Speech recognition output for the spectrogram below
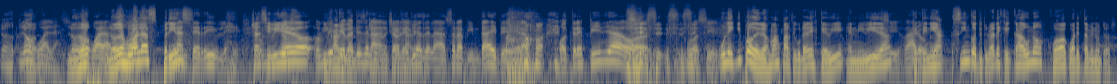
Los, los Wallace. Los, Dos dos Wallace, los dos. Wallace, Eran Prince. terribles. Chansey un Billups miedo, un y miedo, te metías en Y la, Richard te metías Hamilton. en la zona pintada y te era o tres piñas o Sí, sí, sí, sí. imposible. Un equipo de los más particulares que vi en mi vida. Sí, raro, que tenía cinco titulares que cada uno jugaba 40 minutos.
